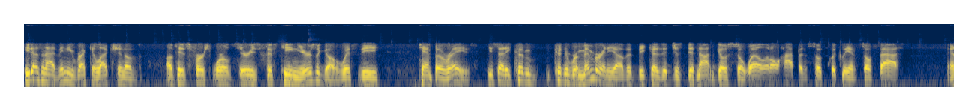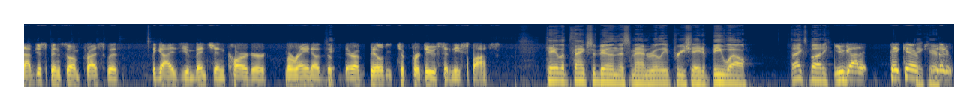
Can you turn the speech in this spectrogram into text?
he doesn't have any recollection of of his first World Series 15 years ago with the Tampa Rays. He said he couldn't couldn't remember any of it because it just did not go so well. It all happened so quickly and so fast. And I've just been so impressed with the guys you mentioned, Carter, Moreno, the, their ability to produce in these spots. Caleb, thanks for doing this, man. Really appreciate it. Be well. Thanks, buddy. You got it. Take care. Take care. See you later.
